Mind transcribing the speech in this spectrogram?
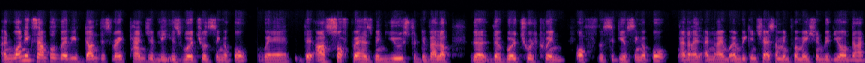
And one example where we've done this very tangibly is Virtual Singapore, where the, our software has been used to develop the, the virtual twin of the city of Singapore. And I, and I and we can share some information with you on that.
